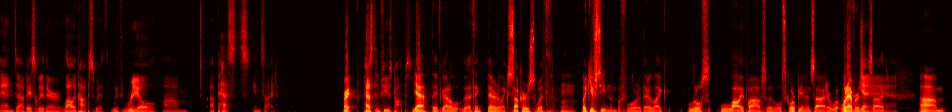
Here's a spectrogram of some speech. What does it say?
and uh, basically they're lollipops with with real um, uh, pests inside. Right, pest infused pops. Yeah, they've got a. I think they're like suckers with, Mm. like you've seen them before. They're like little s- lollipops with a little scorpion inside or wh- whatever's Yeah, yeah, inside. yeah. Um,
